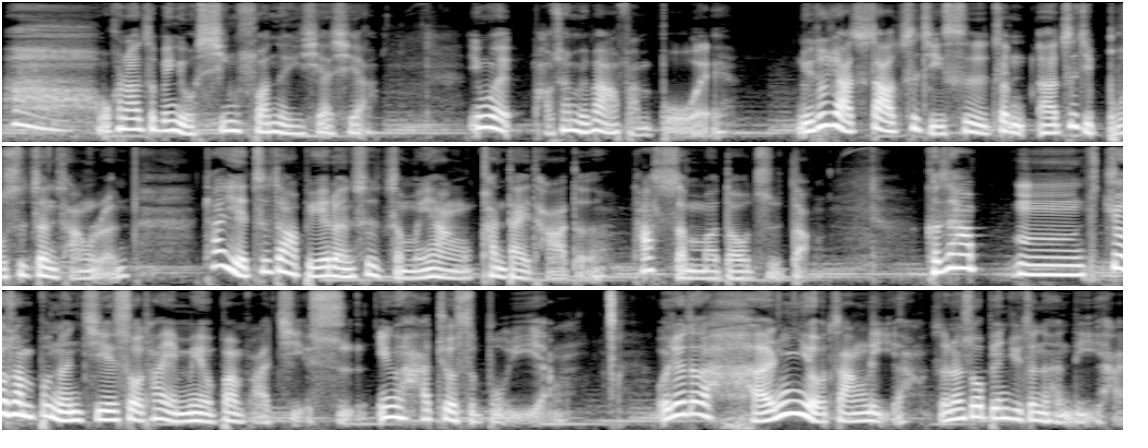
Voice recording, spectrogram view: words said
啊。我看到这边有心酸的一下下，因为好像没办法反驳诶。女主角知道自己是正呃自己不是正常人，她也知道别人是怎么样看待她的，她什么都知道。可是她，嗯，就算不能接受，她也没有办法解释，因为她就是不一样。我觉得这个很有张力啊，只能说编剧真的很厉害。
